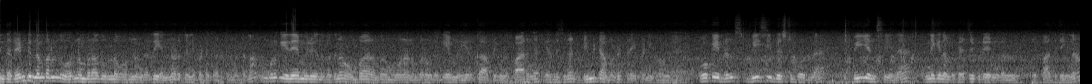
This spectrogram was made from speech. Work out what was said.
இந்த ரெண்டு நம்பர்லேருந்து ஒரு நம்பராவது உள்ள வரணுங்கிறது என்னோட தனிப்பட்ட கருத்து மட்டும் தான் உங்களுக்கு இதே மாதிரி வந்து பார்த்தீங்கன்னா ஒன்பது நம்பர் மூணாம் நம்பர் உங்கள் கேமில் இருக்கா அப்படிங்கிறத பாருங்கள் இருந்துச்சுன்னா லிமிட்டாக மட்டும் ட்ரை பண்ணிக்கோங்க. ஓகே ஃப்ரெண்ட்ஸ் பிசி பெஸ்ட் போர்டில் பிஎன்சியில் இன்றைக்கி நம்ம கிடைச்சக்கூடிய எண்கள் பார்த்துட்டிங்கன்னா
